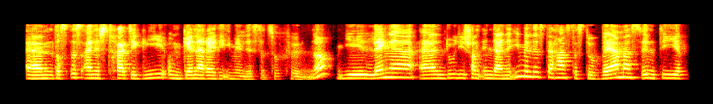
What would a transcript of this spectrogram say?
Ähm, das ist eine Strategie, um generell die E-Mail-Liste zu füllen. Ne? Je länger äh, du die schon in deiner E-Mail-Liste hast, desto wärmer sind die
